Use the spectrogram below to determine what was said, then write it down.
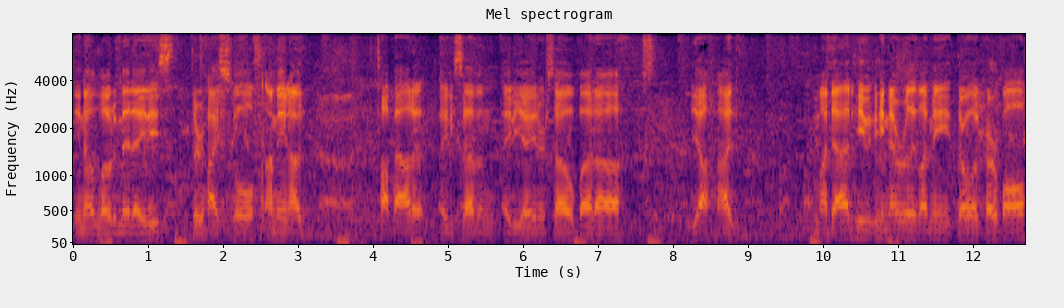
you know low to mid 80s through high school. I mean, I would top out at 87, 88 or so, but uh, yeah, I. My dad, he, he never really let me throw a curveball.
